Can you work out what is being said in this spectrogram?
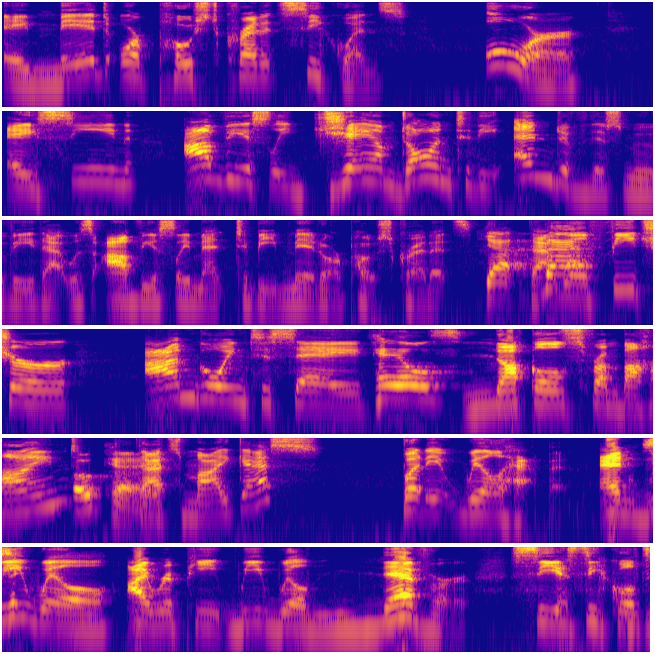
a mid or post credit sequence or a scene obviously jammed on to the end of this movie that was obviously meant to be mid or post credits. Yeah, that, that- will feature I'm going to say Tails. Knuckles from behind. Okay. That's my guess, but it will happen. And we will, I repeat, we will never see a sequel to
